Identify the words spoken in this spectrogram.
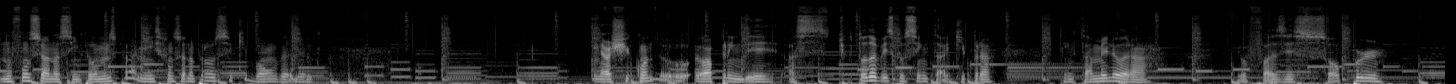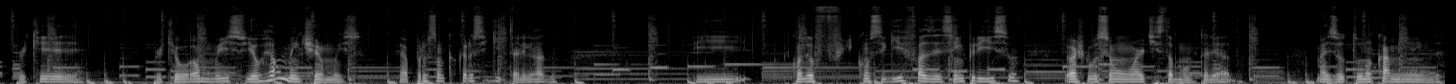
não funciona assim, pelo menos para mim, se funciona para você, que bom, velho. Eu acho que quando eu, eu aprender, a, tipo, toda vez que eu sentar aqui pra tentar melhorar, eu fazer só por. Porque. Porque eu amo isso e eu realmente amo isso. É a profissão que eu quero seguir, tá ligado? E quando eu conseguir fazer sempre isso, eu acho que eu vou ser um artista bom, tá ligado? Mas eu tô no caminho ainda.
